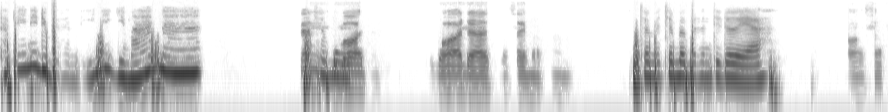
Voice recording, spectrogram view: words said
Tapi ini diberhentiinnya gimana? Kan di Coba, bawah, di bawah ada selesai merekam. coba, coba berhenti dulu ya. Oh, so.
